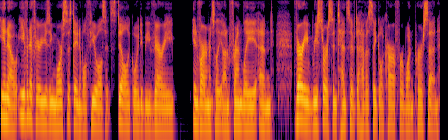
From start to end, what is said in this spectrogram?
you know, even if you're using more sustainable fuels, it's still going to be very environmentally unfriendly and very resource intensive to have a single car for one person.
